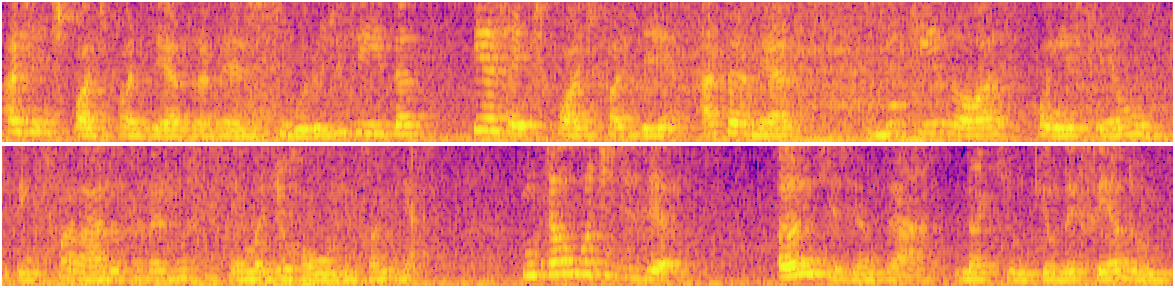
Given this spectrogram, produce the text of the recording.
a gente pode fazer através de seguro de vida e a gente pode fazer através do que nós conhecemos, o que tem se falado, através de um sistema de holding familiar. Então, eu vou te dizer, antes de entrar naquilo que eu defendo,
